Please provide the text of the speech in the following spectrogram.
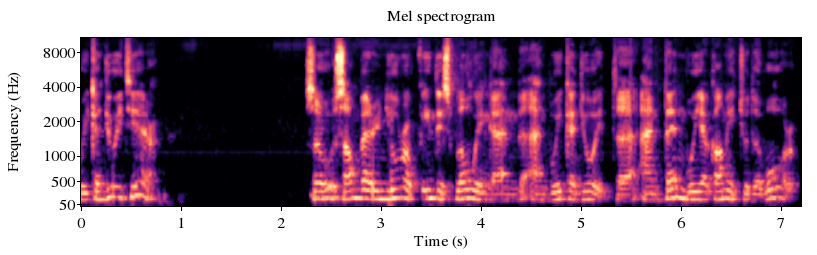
We can do it here. So somewhere in Europe, wind is blowing, and and we can do it. Uh, and then we are coming to the war.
